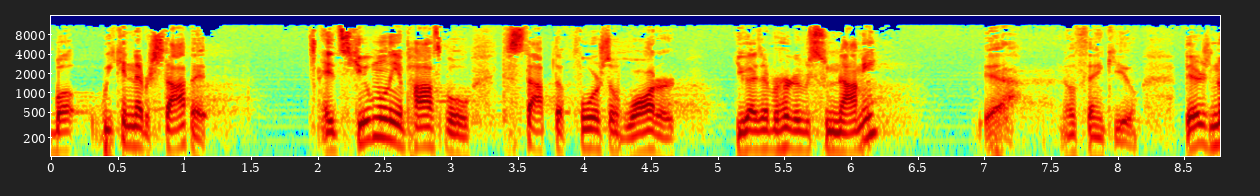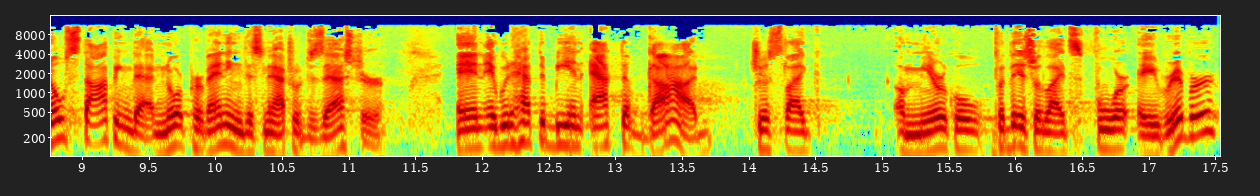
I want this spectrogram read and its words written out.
but we can never stop it. It's humanly impossible to stop the force of water. You guys ever heard of a tsunami? Yeah, no thank you. There's no stopping that nor preventing this natural disaster. And it would have to be an act of God, just like a miracle for the Israelites for a river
